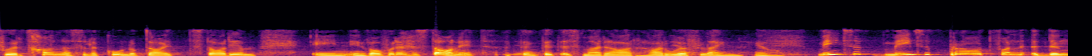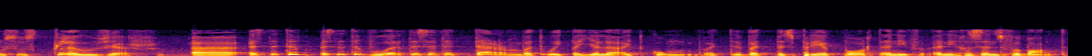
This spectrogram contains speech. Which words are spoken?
voortgaan as hulle kon op daai stadium en en waarvoor hy gestaan het. Ek ja. dink dit is maar haar haar hooflyn, ja. Mense mense praat van 'n ding soos closure. Uh is dit 'n is dit 'n woord, is dit 'n term wat ooit by julle uitkom wat wat bespreek word in die in die gesinsverband?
